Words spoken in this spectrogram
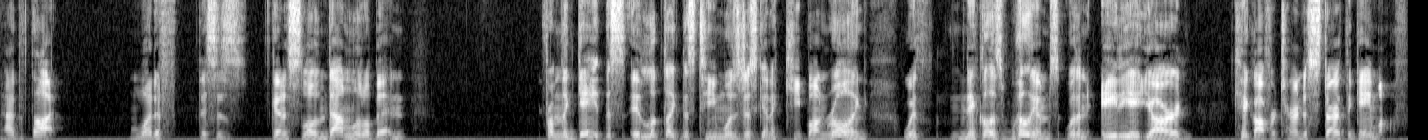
had the thought, what if this is gonna slow them down a little bit? And from the gate, this it looked like this team was just gonna keep on rolling with Nicholas Williams with an 88 yard kickoff return to start the game off.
